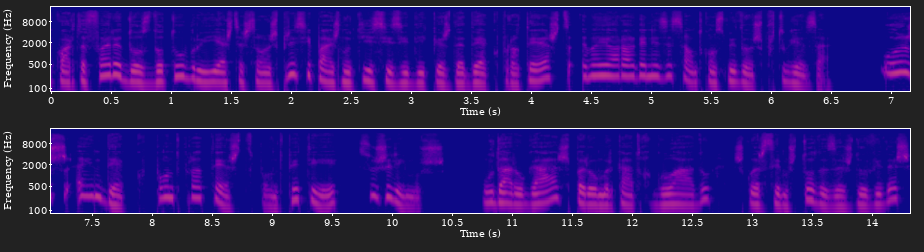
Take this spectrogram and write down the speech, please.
É quarta-feira, 12 de outubro, e estas são as principais notícias e dicas da DECO Proteste, a maior organização de consumidores portuguesa. Hoje, em DECO.proteste.pt, sugerimos mudar o gás para o mercado regulado, esclarecemos todas as dúvidas,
